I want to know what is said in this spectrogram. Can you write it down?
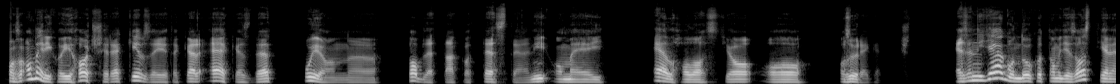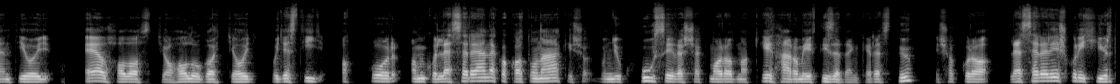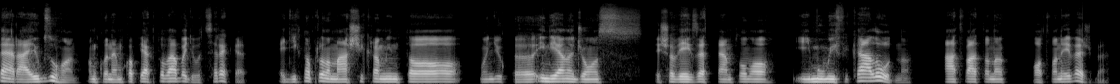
Az amerikai hadsereg, képzeljétek el, elkezdett olyan tablettákat tesztelni, amely elhalasztja a, az öregedést. Ezen így elgondolkodtam, hogy ez azt jelenti, hogy elhalasztja, halogatja, hogy, hogy ezt így akkor, amikor leszerelnek a katonák, és mondjuk 20 évesek maradnak két-három évtizeden keresztül, és akkor a leszereléskor így hirtelen rájuk zuhan, amikor nem kapják tovább a gyógyszereket? Egyik napról a másikra, mint a mondjuk Indiana Jones és a végzett temploma így mumifikálódnak? Átváltanak 60 évesbe?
